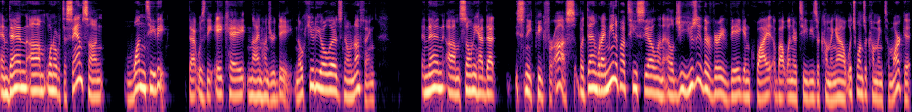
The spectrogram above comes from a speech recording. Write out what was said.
And then um, went over to Samsung, one TV. That was the 8K 900D. No QD OLEDs, no nothing. And then um, Sony had that sneak peek for us. But then what I mean about TCL and LG, usually they're very vague and quiet about when their TVs are coming out, which ones are coming to market.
